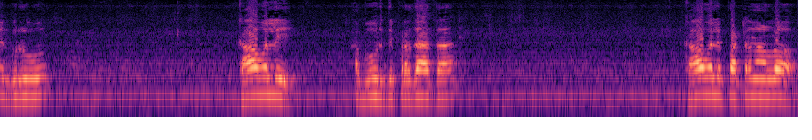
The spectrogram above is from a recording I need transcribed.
గురువు? కావలి అభివృద్ధి ప్రదాత. కావలి పట్టణంలో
